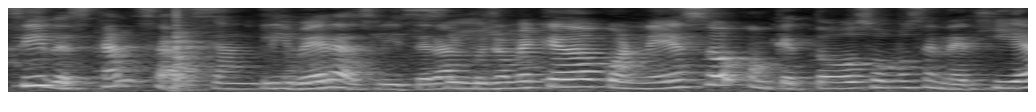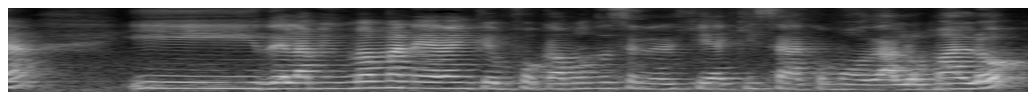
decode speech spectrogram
Sí, descansas, liberas, literal. Pues yo me quedo con eso, con que todos somos energía y de la misma manera en que enfocamos nuestra energía quizá como a lo malo,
